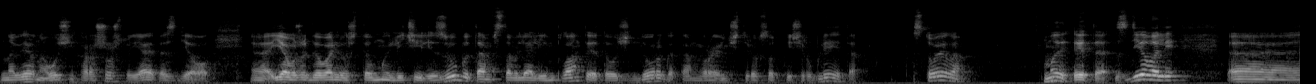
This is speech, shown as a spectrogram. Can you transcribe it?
наверное, очень хорошо, что я это сделал. Э, я уже говорил, что мы лечили зубы, там вставляли импланты, это очень дорого, там в районе 400 тысяч рублей это стоило. Мы это сделали, э,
